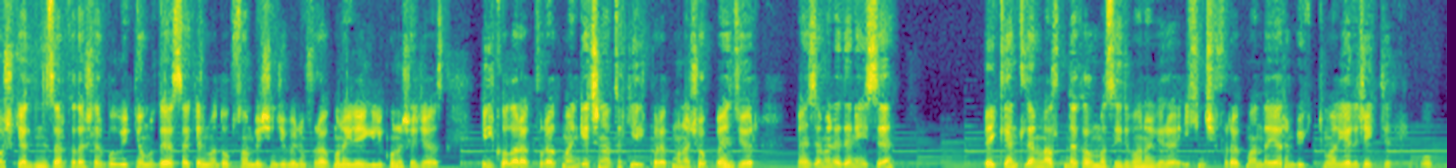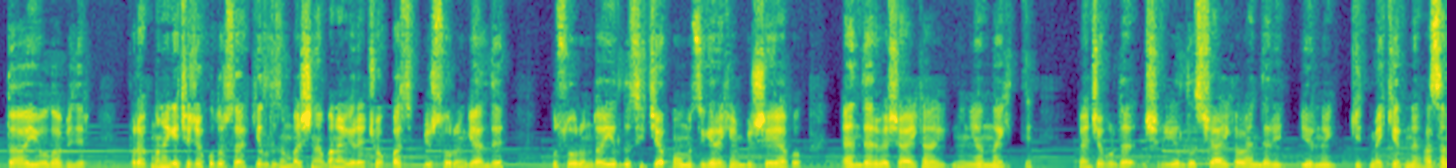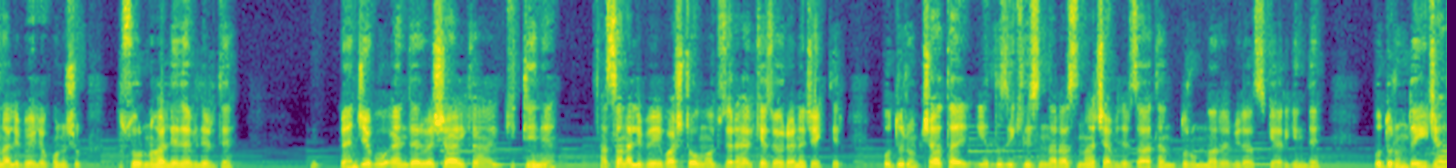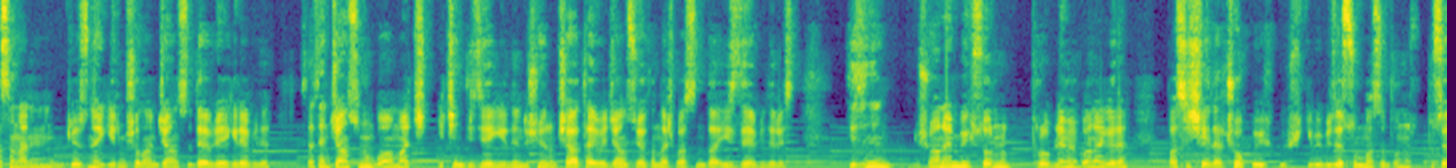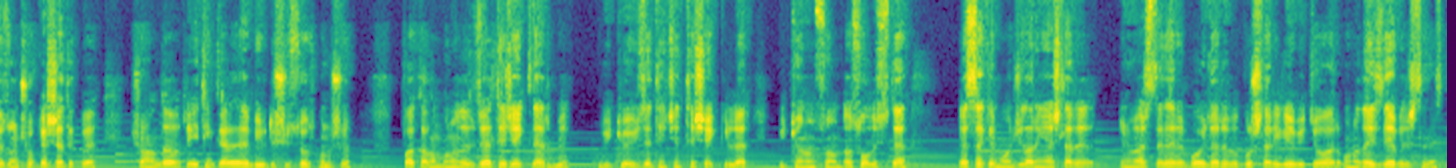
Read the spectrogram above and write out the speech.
Hoş geldiniz arkadaşlar. Bu videomuzda Yasak Elma 95. bölüm fragmanı ile ilgili konuşacağız. İlk olarak fragman geçen haftaki ilk fragmana çok benziyor. Benzeme nedeni ise beklentilerin altında kalmasıydı bana göre. İkinci fragman da yarın büyük ihtimal gelecektir. O daha iyi olabilir. Fragmana geçecek olursak Yıldız'ın başına bana göre çok basit bir sorun geldi. Bu sorunda Yıldız hiç yapmaması gereken bir şey yapıp Ender ve Şahika'nın yanına gitti. Bence burada Yıldız Şahika ve Ender yerine gitmek yerine Hasan Ali Bey ile konuşup bu sorunu halledebilirdi. Bence bu Ender ve Şahika gittiğini Hasan Ali Bey başta olmak üzere herkes öğrenecektir. Bu durum Çağatay Yıldız ikilisinin arasını açabilir. Zaten durumları biraz gergindi. Bu durumda iyice Hasan Ali'nin gözüne girmiş olan Cansu devreye girebilir. Zaten Cansu'nun bu amaç için diziye girdiğini düşünüyorum. Çağatay ve Cansu yakınlaşmasını da izleyebiliriz. Dizinin şu an en büyük sorunu problemi bana göre basit şeyler çok büyükmüş gibi bize sunması. Bunu bu sezon çok yaşadık ve şu anda reytinglerde de bir düşüş söz konusu. Bakalım bunu da düzeltecekler mi? Videoyu izlediğiniz için teşekkürler. Videonun sonunda sol üstte yasak elma oyuncuların yaşları, üniversiteleri, boyları ve burçları ile video var. Onu da izleyebilirsiniz.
